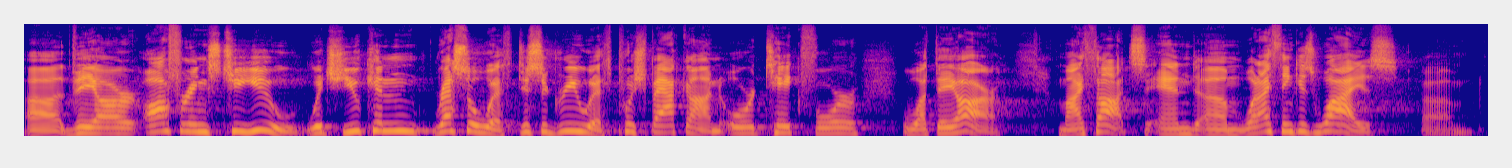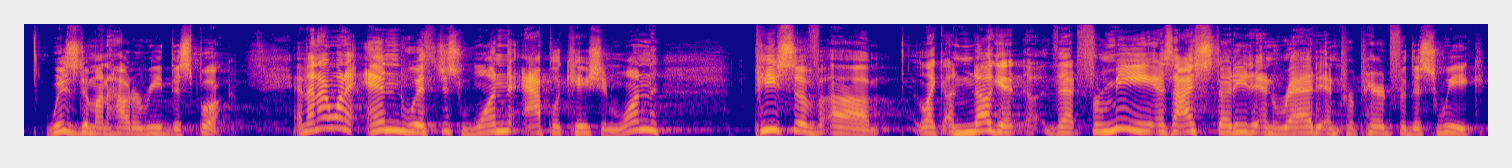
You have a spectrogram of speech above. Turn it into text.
Uh, they are offerings to you, which you can wrestle with, disagree with, push back on, or take for what they are. My thoughts and um, what I think is wise, um, wisdom on how to read this book. And then I want to end with just one application, one piece of uh, like a nugget that for me, as I studied and read and prepared for this week,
